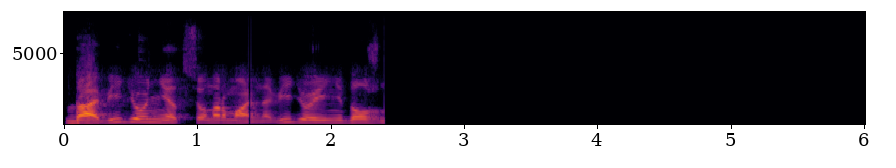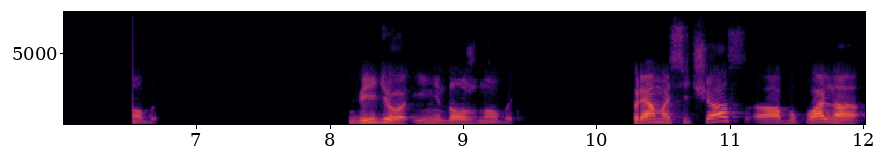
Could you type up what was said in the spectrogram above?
Да, видео нет, все нормально. Видео и не должно Видео и не должно быть. Прямо сейчас, а, буквально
